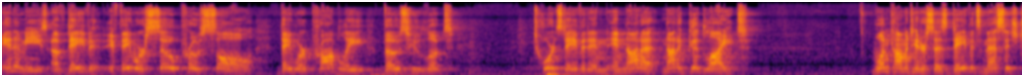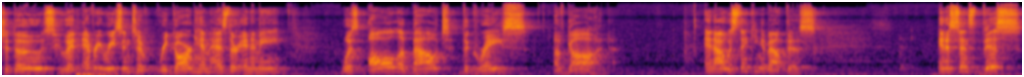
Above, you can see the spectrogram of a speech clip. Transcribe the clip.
enemies of David. If they were so pro Saul, they were probably those who looked towards David in, in not, a, not a good light. One commentator says David's message to those who had every reason to regard him as their enemy was all about the grace of God. And I was thinking about this. In a sense, this,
